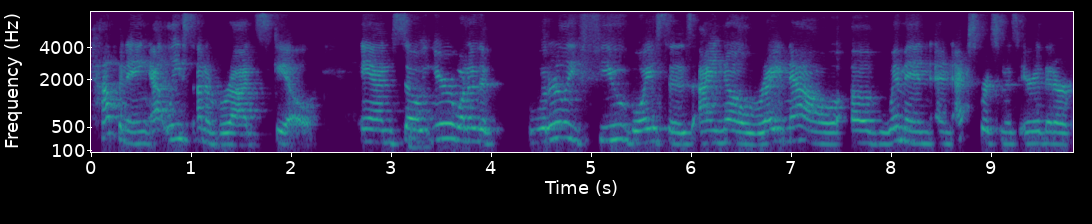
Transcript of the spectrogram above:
happening, at least on a broad scale. And so mm-hmm. you're one of the literally few voices I know right now of women and experts in this area that are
